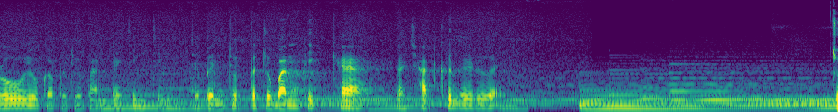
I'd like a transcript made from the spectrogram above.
รู้อยู่กับปัจจุบันได้จริง ๆ จะเป็นจุดปัจจุบันที่แคบและชัดขึ้นเรื่อย ๆ จ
